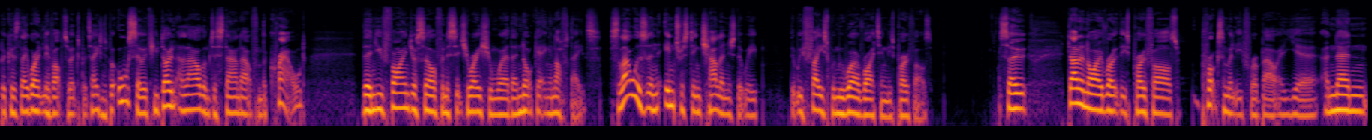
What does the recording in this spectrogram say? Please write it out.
because they won't live up to expectations. But also, if you don't allow them to stand out from the crowd, then you find yourself in a situation where they're not getting enough dates. So that was an interesting challenge that we that we faced when we were writing these profiles. So Dan and I wrote these profiles approximately for about a year, and then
